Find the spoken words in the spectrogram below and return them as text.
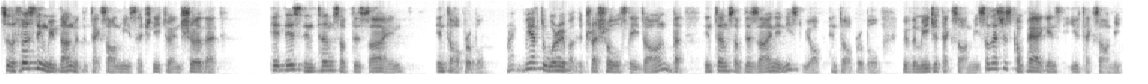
So the first thing we've done with the taxonomy is actually to ensure that it is, in terms of design, interoperable. Right? We have to worry about the thresholds later on, but in terms of design, it needs to be interoperable with the major taxonomy. So let's just compare against the EU taxonomy.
